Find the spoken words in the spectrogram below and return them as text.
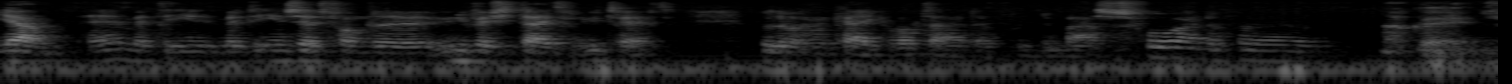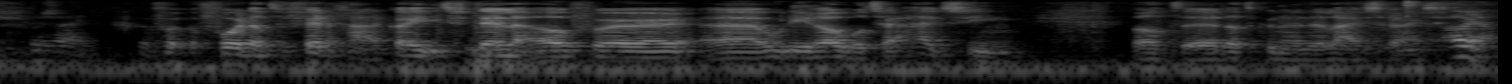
ja, hè, met, de, met de inzet van de Universiteit van Utrecht willen we gaan kijken wat daar de, de basisvoorwaarden voor, okay. voor zijn. voordat we verder gaan, kan je iets vertellen over uh, hoe die robots eruit zien? Want uh, dat kunnen de luisteraars oh, ja.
